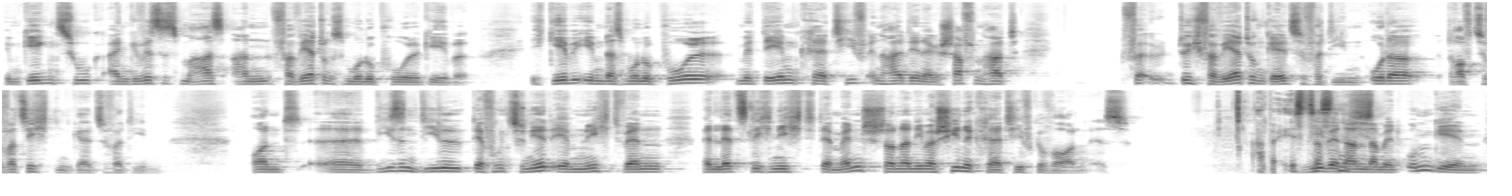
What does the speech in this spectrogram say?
im Gegenzug ein gewisses Maß an Verwertungsmonopol gebe. Ich gebe ihm das Monopol, mit dem Kreativinhalt, den er geschaffen hat, durch Verwertung Geld zu verdienen oder darauf zu verzichten, Geld zu verdienen. Und äh, diesen Deal, der funktioniert eben nicht, wenn, wenn letztlich nicht der Mensch, sondern die Maschine kreativ geworden ist. Aber ist Wie das wir dann damit umgehen,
